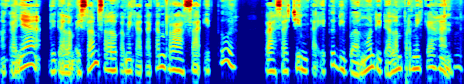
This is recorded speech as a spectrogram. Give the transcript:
Makanya di dalam Islam selalu kami katakan rasa itu, rasa cinta itu dibangun di dalam pernikahan. Hmm.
